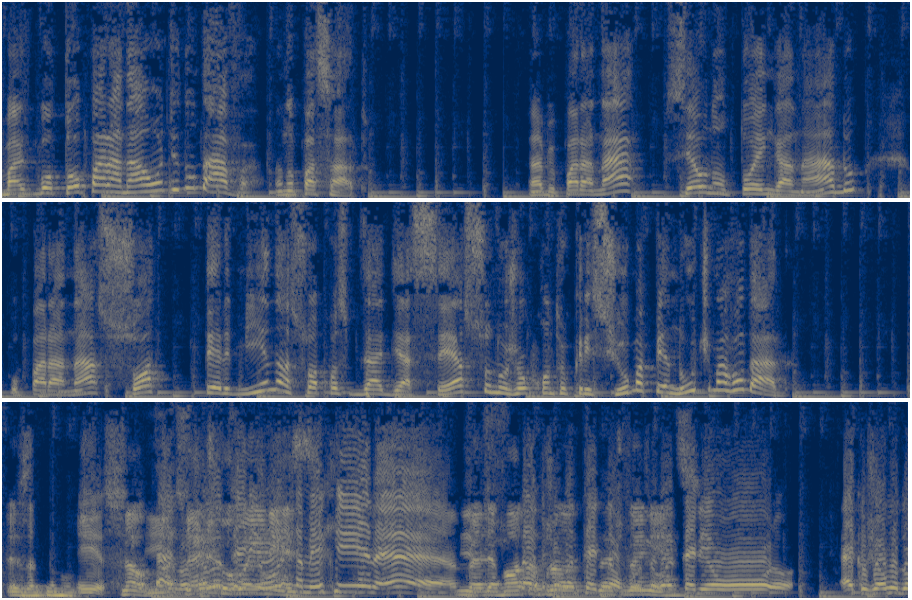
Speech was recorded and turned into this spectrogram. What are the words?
mas botou o Paraná onde não dava ano passado. Sabe? O Paraná, se eu não estou enganado, o Paraná só termina a sua possibilidade de acesso no jogo contra o Criciúma, penúltima rodada. Exatamente. Isso. Não, É, no jogo anterior também que, né? Derrota Não, no jogo anterior, não, Atlético no jogo Goianiense. anterior. É que o jogo do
